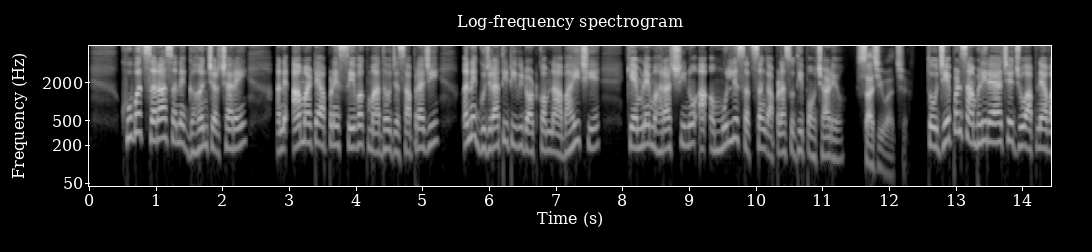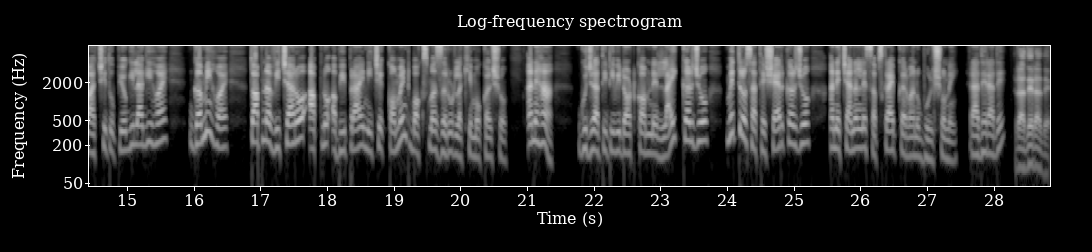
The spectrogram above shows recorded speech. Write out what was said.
ખૂબ જ સરસ અને ગહન ચર્ચા રહી. અને આ માટે આપણે સેવક માધવ જસાપરાજી અને ગુજરાતી ટીવી ડોટ કોમના આભારી છીએ કે એમણે મહારાજશ્રીનો આ અમૂલ્ય સત્સંગ આપણા સુધી પહોંચાડ્યો. સાચી વાત છે. તો જે પણ સાંભળી રહ્યા છે જો આપને આ વાતચીત ઉપયોગી લાગી હોય ગમી હોય તો આપના વિચારો આપનો અભિપ્રાય નીચે કોમેન્ટ બોક્સમાં જરૂર લખી મોકલશો. અને હા ગુજરાતી ટીવી ડોટ કોમને લાઇક કરજો મિત્રો સાથે શેર કરજો અને ચેનલને સબસ્ક્રાઇબ કરવાનું ભૂલશો નહીં. રાધે રાધે. રાધે રાધે.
